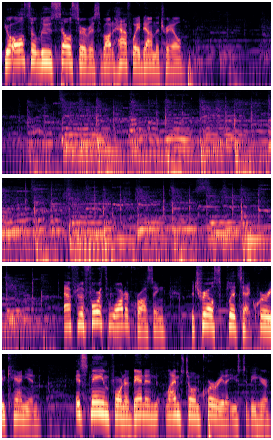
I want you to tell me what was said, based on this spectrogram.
You'll also lose cell service about halfway down the trail. After the fourth water crossing, the trail splits at Quarry Canyon. It's named for an abandoned limestone quarry that used to be here.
